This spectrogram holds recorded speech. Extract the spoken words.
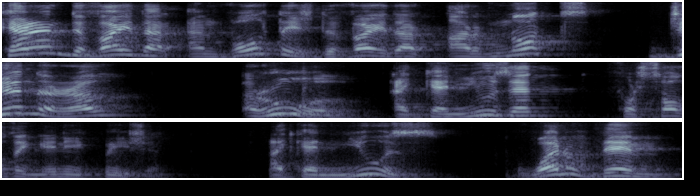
current divider and voltage divider are not general rule. I can use it for solving any equation. I can use one of them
